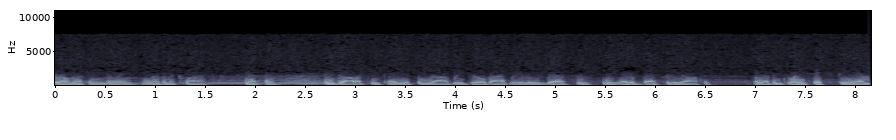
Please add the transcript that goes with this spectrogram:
Still nothing doing. 11 o'clock. Nothing. Gonzalez and Pena from robbery drove out and relieved us, and we headed back to the office. 11.26 p.m.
